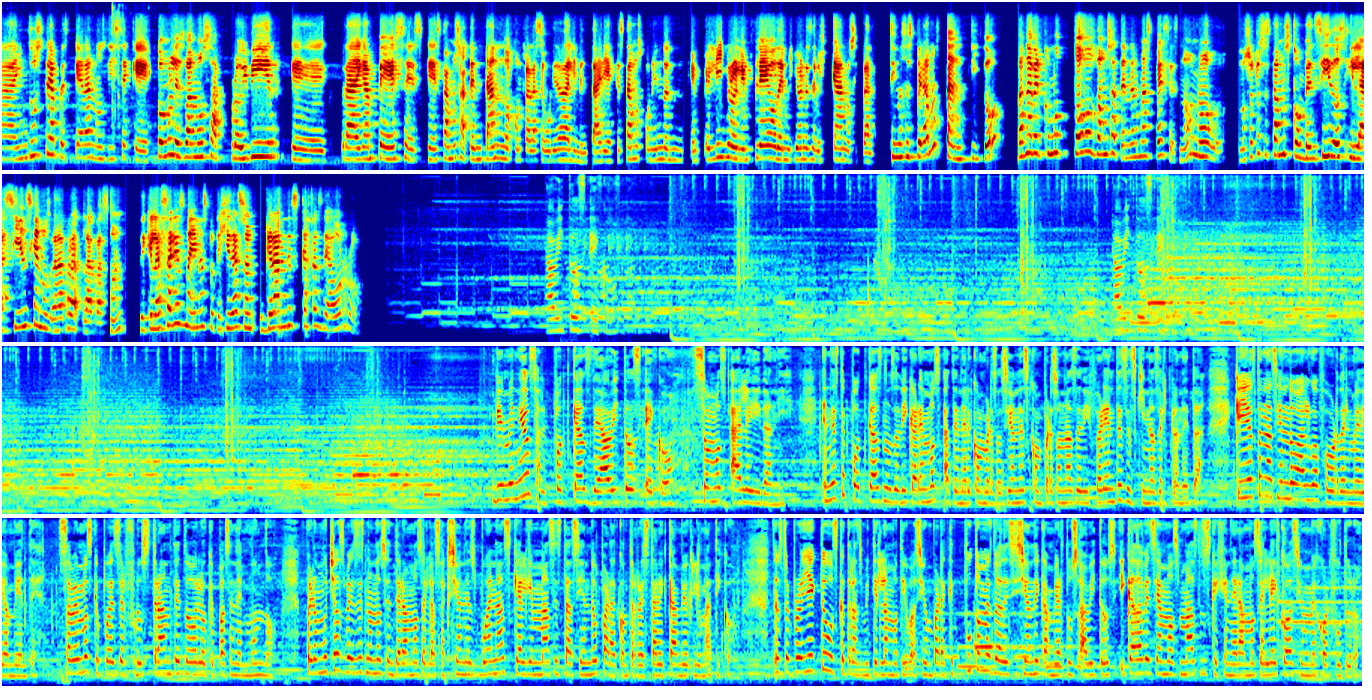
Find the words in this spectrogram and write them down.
la industria pesquera nos dice que cómo les vamos a prohibir que traigan peces, que estamos atentando contra la seguridad alimentaria, que estamos poniendo en, peligro el empleo de millones de mexicanos y tal. Si nos esperamos tantito, van a ver cómo todos vamos a tener más peces, ¿no? no nosotros estamos convencidos y la ciencia nos da la razón de que las áreas marinas protegidas son grandes cajas de ahorro. Hábitos eco. Hábitos eco. Bienvenidos al podcast de Hábitos Eco. Somos Ale y Dani. En este podcast nos dedicaremos a tener conversaciones con personas de diferentes esquinas del planeta que ya están haciendo algo a favor del medio ambiente. Sabemos que puede ser frustrante todo lo que pasa en el mundo, pero muchas veces no nos enteramos de las acciones buenas que alguien más está haciendo para contrarrestar el cambio climático. Nuestro proyecto busca transmitir la motivación para que tú tomes la decisión de cambiar tus hábitos y cada vez seamos más los que generamos el eco hacia un mejor futuro.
